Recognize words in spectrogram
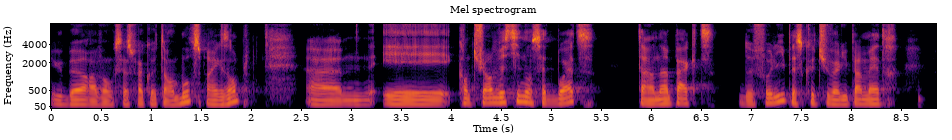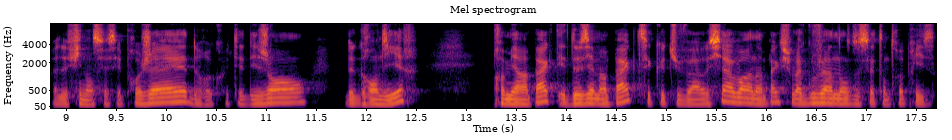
Uber avant que ça soit coté en bourse, par exemple. et quand tu investis dans cette boîte, tu as un impact de folie parce que tu vas lui permettre de financer ses projets, de recruter des gens, de grandir. Premier impact. Et deuxième impact, c'est que tu vas aussi avoir un impact sur la gouvernance de cette entreprise.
